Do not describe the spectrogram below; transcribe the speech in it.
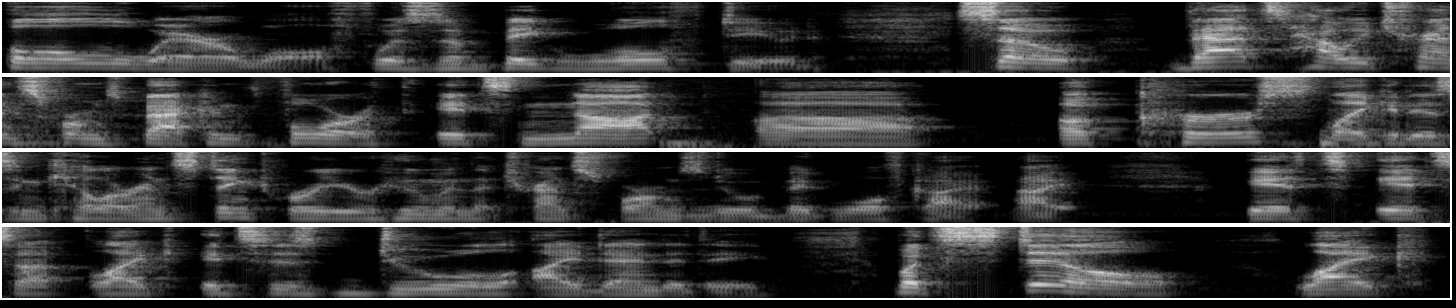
full werewolf, was a big wolf dude. So that's how he transforms back and forth. It's not uh, a curse like it is in Killer Instinct, where you're human that transforms into a big wolf guy at night. It's it's a like it's his dual identity, but still like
